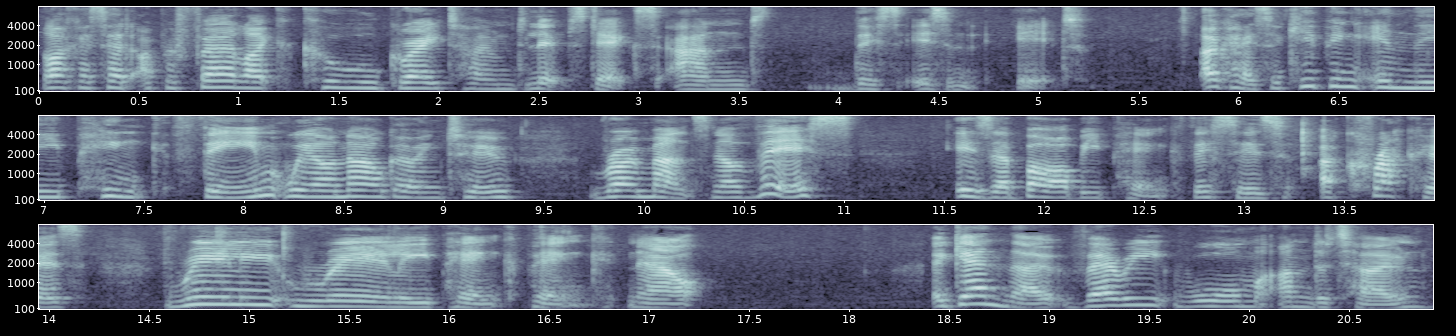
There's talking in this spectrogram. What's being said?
like I said, I prefer like cool grey toned lipsticks and this isn't it. Okay, so keeping in the pink theme, we are now going to Romance. Now this is a Barbie pink. This is a Crackers really, really pink pink. Now, again though, very warm undertone.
